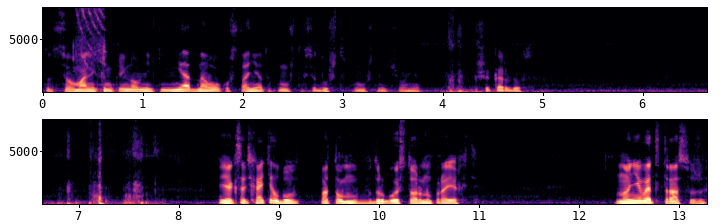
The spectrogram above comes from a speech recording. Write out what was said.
Тут все в маленьком кленовнике, ни одного куста нету, потому что все душит, потому что ничего нет. Шикардос. Я, кстати, хотел бы потом в другую сторону проехать. Но не в этот раз уже.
